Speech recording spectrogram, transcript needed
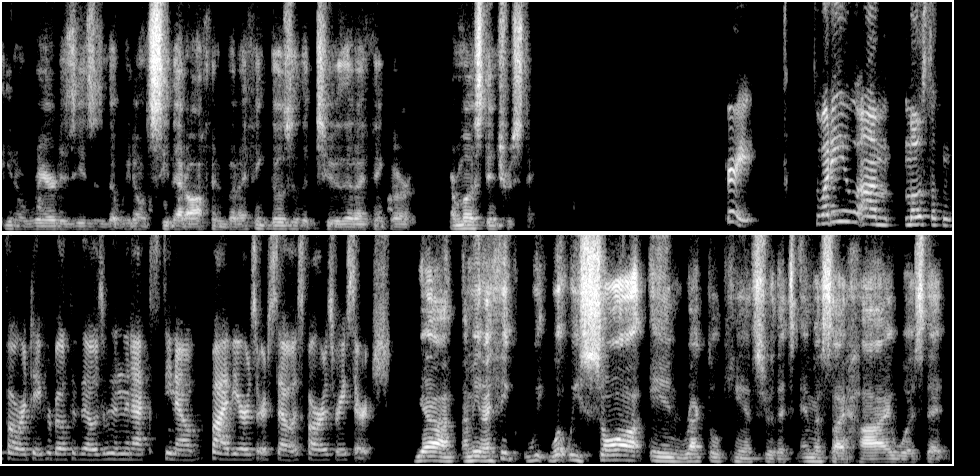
you know, rare diseases that we don't see that often, but I think those are the two that I think are are most interesting. Great. So, what are you um, most looking forward to for both of those within the next, you know, five years or so, as far as research? Yeah, I mean, I think we, what we saw in rectal cancer that's MSI high was that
